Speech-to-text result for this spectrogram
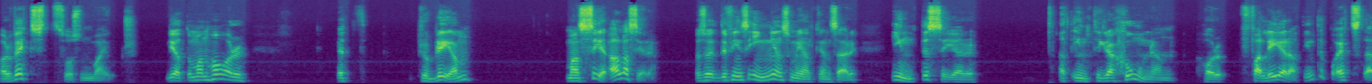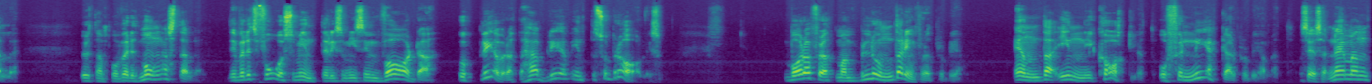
har växt så som de har gjort, det är att om man har ett problem, man ser, alla ser det. Alltså, det finns ingen som egentligen så här, inte ser att integrationen har fallerat, inte på ett ställe, utan på väldigt många ställen. Det är väldigt få som inte liksom, i sin vardag upplever att det här blev inte så bra. Liksom. Bara för att man blundar inför ett problem, ända in i kaklet och förnekar problemet. Och säger så här, nej men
